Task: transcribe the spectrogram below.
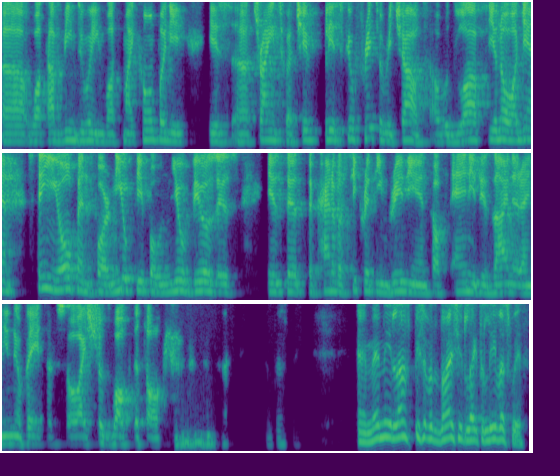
uh, what I've been doing, what my company is uh, trying to achieve, please feel free to reach out. I would love, you know, again, staying open for new people, new views is is the, the kind of a secret ingredient of any designer and innovator. So I should walk the talk. Fantastic. Fantastic. And any last piece of advice you'd like to leave us with?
